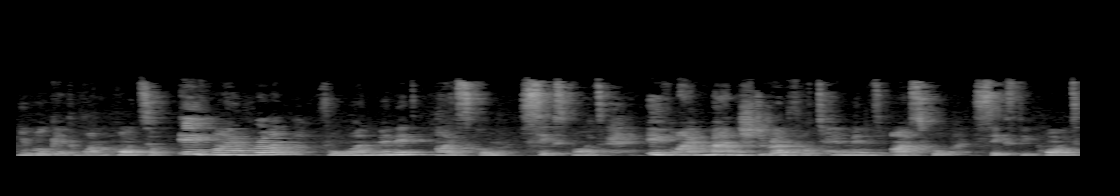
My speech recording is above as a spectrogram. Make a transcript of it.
you will get one point. So if I run for one minute, I score six points. If I manage to run for 10 minutes, I score 60 points.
